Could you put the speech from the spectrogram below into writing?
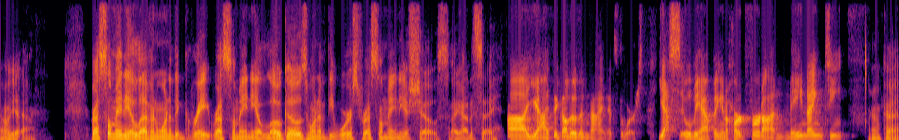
Oh yeah. WrestleMania 11, one of the great WrestleMania logos, one of the worst WrestleMania shows, I got to say. Uh, yeah, I think other than nine, it's the worst. Yes, it will be happening in Hartford on May 19th. Okay.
